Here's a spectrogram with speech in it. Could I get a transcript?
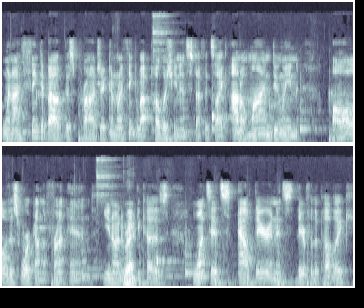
when I think about this project and when I think about publishing and stuff, it's like I don't mind doing all of this work on the front end. You know what I mean? Right. Because once it's out there and it's there for the public,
